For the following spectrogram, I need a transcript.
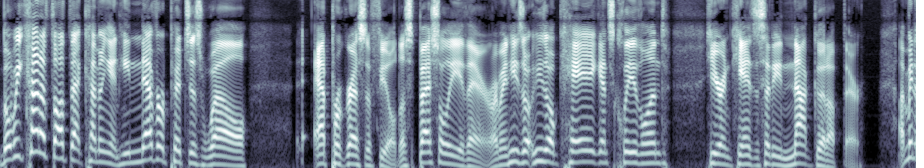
But we kind of thought that coming in. He never pitches well at Progressive Field, especially there. I mean, he's he's okay against Cleveland here in Kansas City, not good up there. I mean,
